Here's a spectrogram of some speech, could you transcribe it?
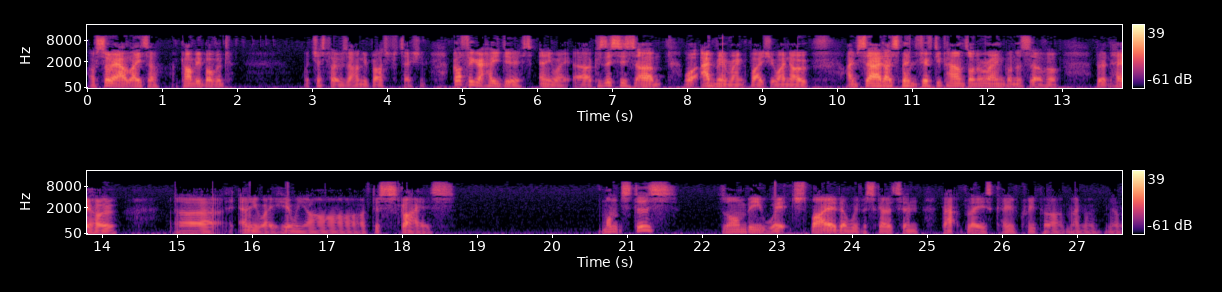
I'll sort it out later. I can't be bothered. What chest plate was that? Only brass protection. I've got to figure out how you do this. Anyway, because this is um, what admin rank buys you. I know. I'm sad I spent £50 on a rank on a server. But hey ho. Uh, anyway, here we are. Disguise. Monsters? Zombie, witch, spider with a skeleton, bat, blaze, cave creeper, magma, no,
